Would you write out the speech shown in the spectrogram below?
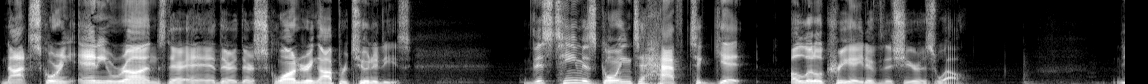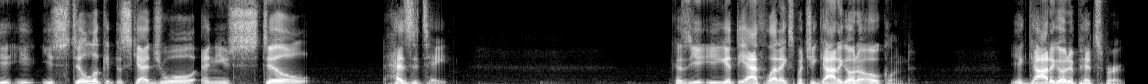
not scoring any runs. They're eh, they're they're squandering opportunities this team is going to have to get a little creative this year as well. You, you, you still look at the schedule and you still hesitate because you, you get the athletics, but you got to go to Oakland. You got to go to Pittsburgh.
